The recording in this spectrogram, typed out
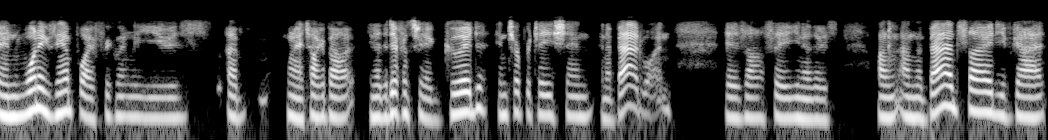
And one example I frequently use uh, when I talk about you know the difference between a good interpretation and a bad one is I'll say you know there's on on the bad side you've got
